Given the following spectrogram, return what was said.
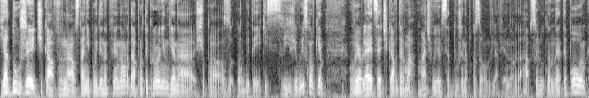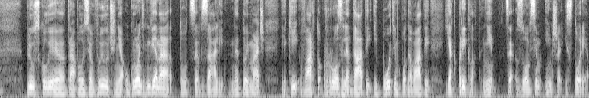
Я дуже чекав на останній поєдинок Фенорда проти Гронінгена, щоб зробити якісь свіжі висновки. Виявляється, чекав дарма. Матч виявився дуже непоказовим для Фенорда, абсолютно нетиповим. Плюс, коли трапилося вилучення у Гронінгена, то це взагалі не той матч, який варто розглядати і потім подавати як приклад. Ні, це зовсім інша історія.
